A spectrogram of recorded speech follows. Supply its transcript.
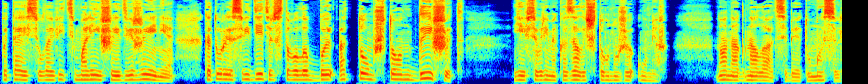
пытаясь уловить малейшее движение, которое свидетельствовало бы о том, что он дышит. Ей все время казалось, что он уже умер. Но она гнала от себя эту мысль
